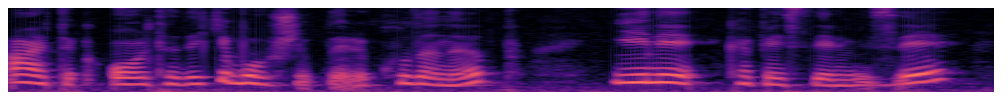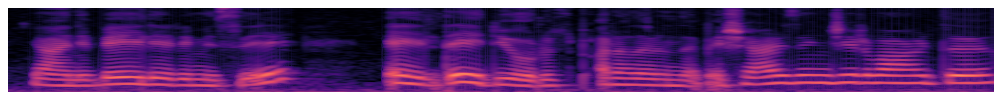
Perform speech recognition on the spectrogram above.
artık ortadaki boşlukları kullanıp yeni kafeslerimizi yani B'lerimizi elde ediyoruz. Aralarında beşer zincir vardı.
